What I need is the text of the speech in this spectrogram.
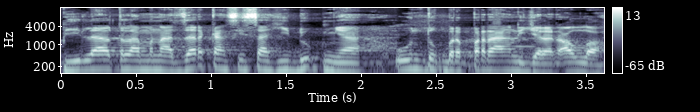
Bilal telah menazarkan sisa hidupnya untuk berperang di jalan Allah.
